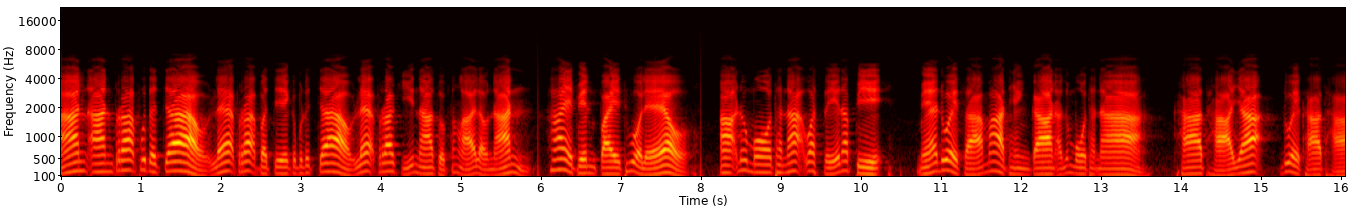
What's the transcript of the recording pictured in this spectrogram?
อ่านอ่านพระพุทธเจ้า และพระปัจเจกพุทธเจ้า และพระขีณาสพทั้งหลายเหล่านั้น ให้เป็นไปทั่วแล้วอนุโมทนะวเสนปิ แม้ด้วยสามารถแห่งการอนุโมทนา คาถายะด้วยคาถา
